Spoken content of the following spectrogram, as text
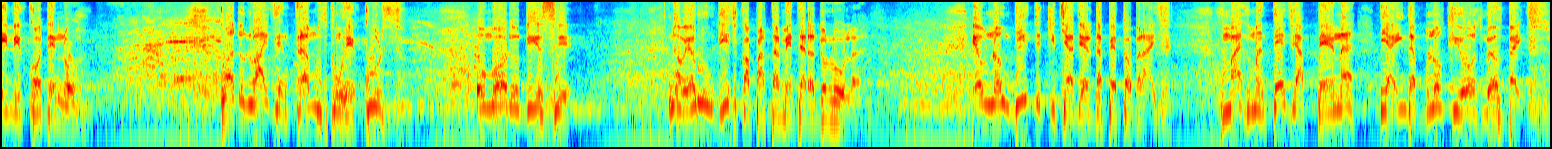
e me condenou. Quando nós entramos com recurso, o Moro disse: Não, eu não disse que o apartamento era do Lula. Eu não disse que tinha dinheiro da Petrobras mas manteve a pena e ainda bloqueou os meus bens.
